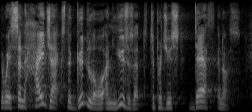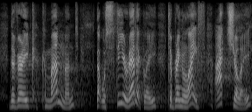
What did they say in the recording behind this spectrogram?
the way sin hijacks the good law and uses it to produce death in us. The very commandment that was theoretically to bring life actually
